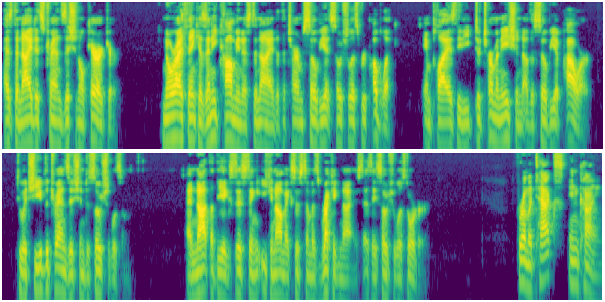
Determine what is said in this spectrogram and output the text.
has denied its transitional character. Nor, I think, has any communist denied that the term Soviet Socialist Republic implies the determination of the Soviet power to achieve the transition to socialism, and not that the existing economic system is recognized as a socialist order. From attacks in kind.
